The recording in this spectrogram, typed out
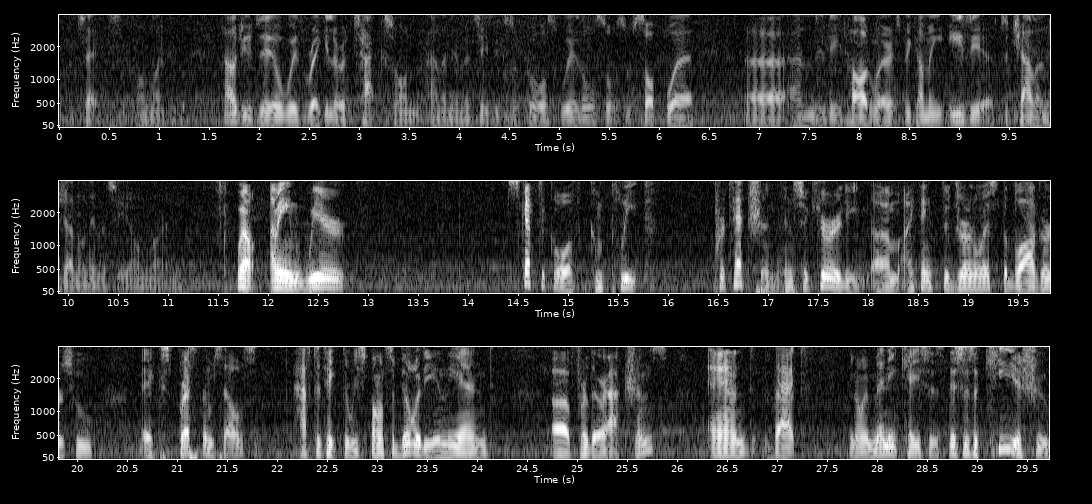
to protect online people. How do you deal with regular attacks on anonymity? Because, of course, with all sorts of software uh, and indeed hardware, it's becoming easier to challenge anonymity online. Well, I mean, we're skeptical of complete protection and security. Um, I think the journalists, the bloggers who express themselves have to take the responsibility in the end uh, for their actions, and that, you know, in many cases, this is a key issue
